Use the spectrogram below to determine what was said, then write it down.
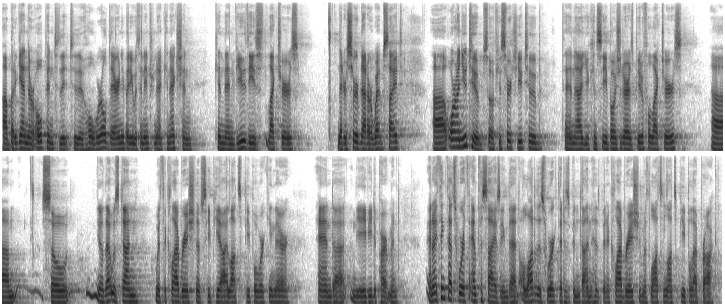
Uh, but again, they're open to the, to the whole world there. Anybody with an internet connection can then view these lectures that are served at our website uh, or on YouTube. So if you search YouTube, then uh, you can see Božidar's beautiful lectures. Um, so, you know, that was done with the collaboration of CPI, lots of people working there, and uh, in the AV department. And I think that's worth emphasizing that a lot of this work that has been done has been a collaboration with lots and lots of people at Brock.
